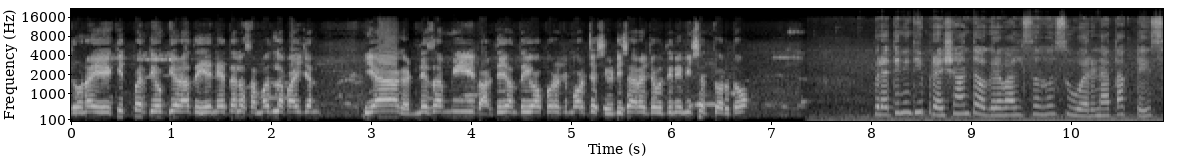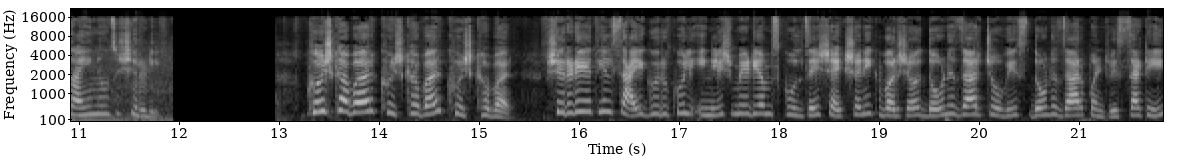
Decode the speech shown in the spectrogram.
धुणं हे कितपत योग्य राहतं हे नेत्याला समजलं पाहिजे. या घटनेचा मी भारतीय जनता युवा मोर्चा शिर्डी शहराच्या वतीने निषेध करतो. प्रतिनिधी प्रशांत अग्रवालसह सुवर्णा ताकटे साई न्यूज शिर्डी. खुशखबर खुशखबर खुशखबर. शिर्डी येथील साई गुरुकुल इंग्लिश मीडियम स्कूलचे शैक्षणिक वर्ष दोन हजार चोवीस दोन हजार पंचवीससाठी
